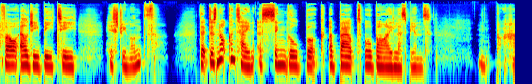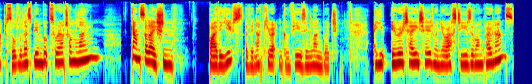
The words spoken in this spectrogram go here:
for LGBT History Month that does not contain a single book about or by lesbians. Perhaps all the lesbian books were out on loan? Cancellation by the use of inaccurate and confusing language. Are you irritated when you're asked to use the wrong pronouns?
